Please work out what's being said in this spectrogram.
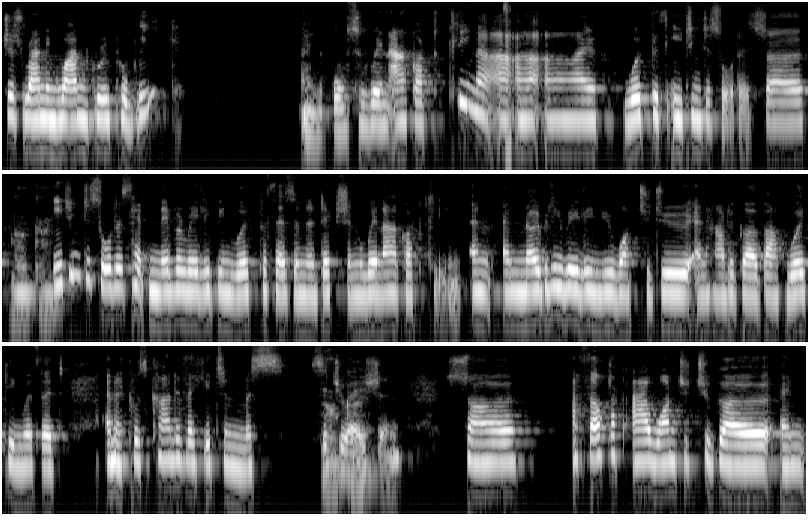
just running one group a week. And also, when I got cleaner, I, I, I worked with eating disorders. So, okay. eating disorders had never really been worked with as an addiction when I got clean, and and nobody really knew what to do and how to go about working with it, and it was kind of a hit and miss situation. Okay. So I felt like I wanted to go and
